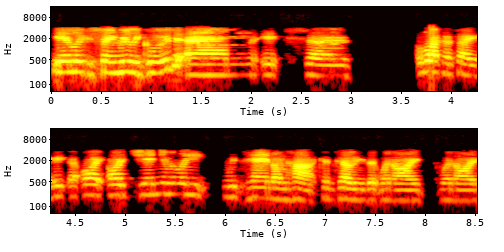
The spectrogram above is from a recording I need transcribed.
Yeah, look, it's been really good. Um, it's uh, like I say, I, I genuinely, with hand on heart, can tell you that when I when I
